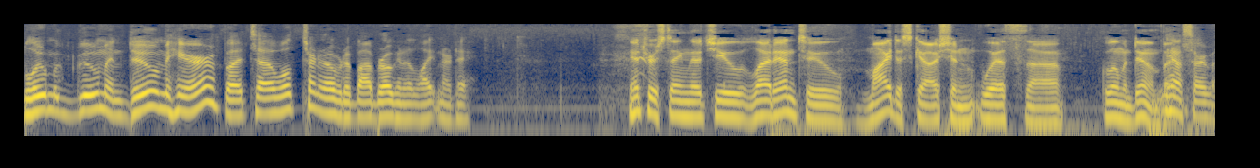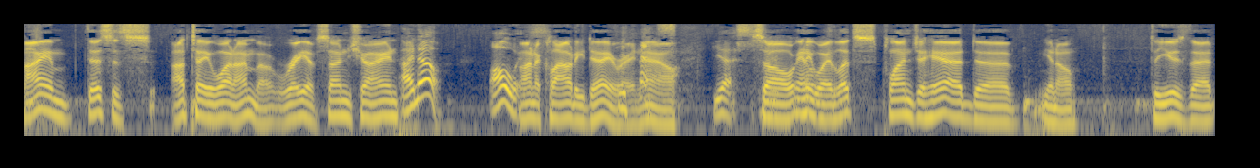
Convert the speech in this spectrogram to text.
gloom, gloom and doom here, but uh, we'll turn it over to Bob Rogan to lighten our day. Interesting that you led into my discussion with uh, gloom and doom. But Yeah, sorry about I am. This is. I'll tell you what. I'm a ray of sunshine I know. Always. on a cloudy day right Yes. now. Yes. So anyway, let's plunge ahead. Uh, you know, to use that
